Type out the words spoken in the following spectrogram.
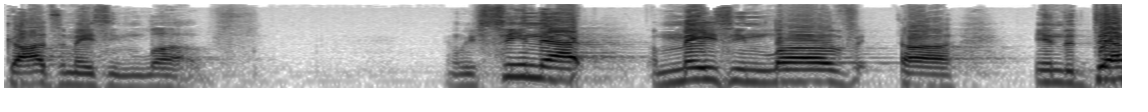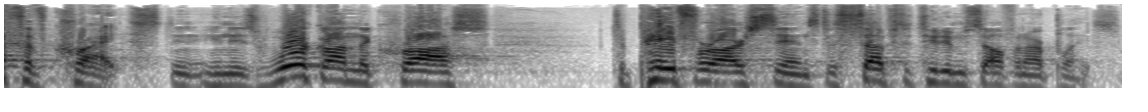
God's amazing love. And we've seen that amazing love uh, in the death of Christ, in, in his work on the cross to pay for our sins, to substitute himself in our place.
